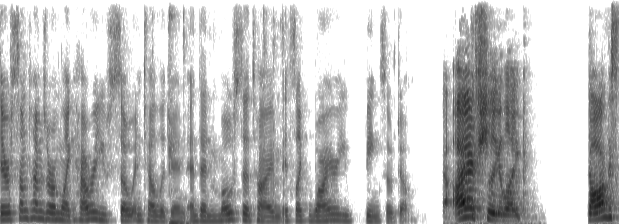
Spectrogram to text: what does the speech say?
there's sometimes where I'm like, how are you so intelligent? And then most of the time it's like, why are you being so dumb? I actually like dogs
